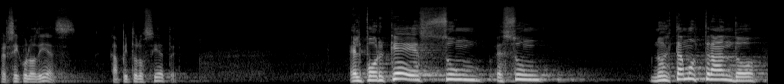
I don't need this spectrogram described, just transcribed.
Versículo 10, capítulo 7. El por qué es un, es un, nos está mostrando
